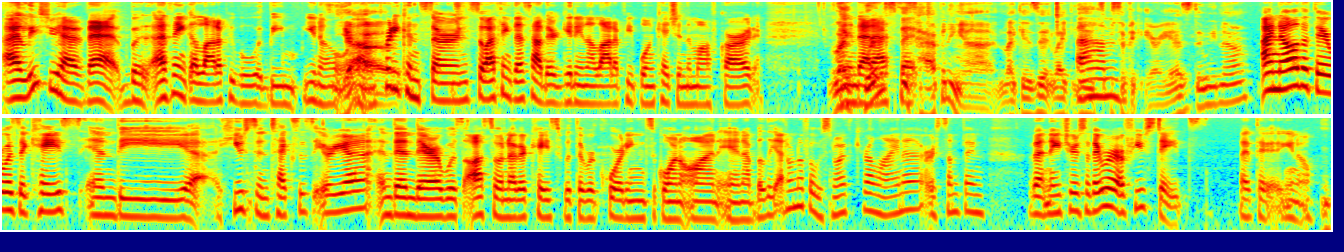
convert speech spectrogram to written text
at least you have that. But I think a lot of people would be, you know, Yeah. um, pretty concerned. So I think that's how they're getting a lot of people and catching them off guard. Like In that where's aspect. this happening at? Like, is it like in Um, specific areas? Do we know? I know that there was a case in the Houston, Texas area, and then there was also another case with the recordings going on in, I believe, I don't know if it was North Carolina or something of that nature. So there were a few states like they, you know, that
